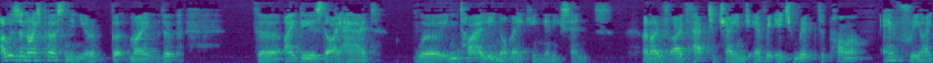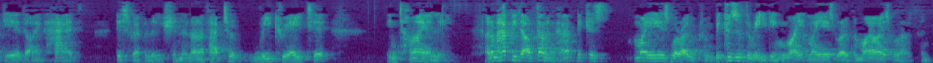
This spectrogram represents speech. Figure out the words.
I was a nice person in Europe, but my, the, the ideas that I had were entirely not making any sense. And I've, I've had to change every, it's ripped apart every idea that I've had this revolution and I've had to recreate it entirely. And I'm happy that I've done that because my ears were open because of the reading. My my ears were open, my eyes were open,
